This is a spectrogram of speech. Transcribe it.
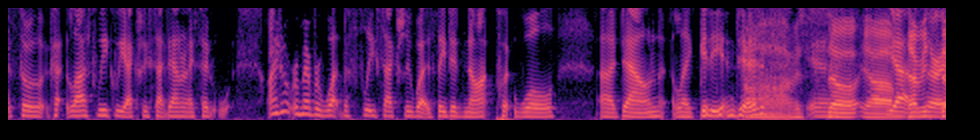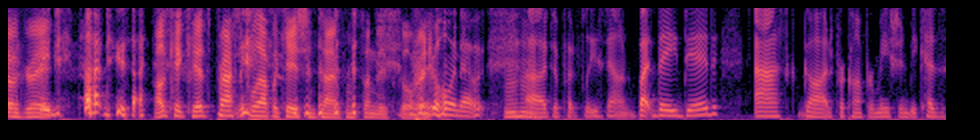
so last week we actually sat down and I said, I don't remember what the fleece actually was. They did not put wool uh, down like Gideon did. Oh, it was Yeah. so, yeah, yeah, that'd be so great. They did not do that. Okay, kids, practical application time from Sunday school, We're right? going out Mm-hmm. uh, to put fleece down. But they did ask God for confirmation because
